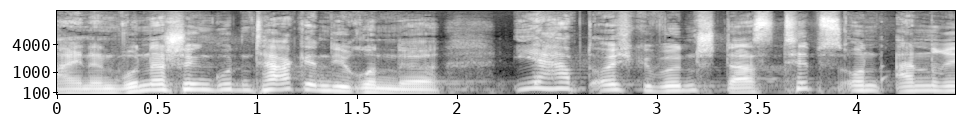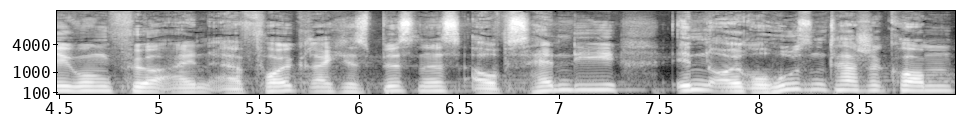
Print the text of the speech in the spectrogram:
Einen wunderschönen guten Tag in die Runde. Ihr habt euch gewünscht, dass Tipps und Anregungen für ein erfolgreiches Business aufs Handy in eure Hosentasche kommen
